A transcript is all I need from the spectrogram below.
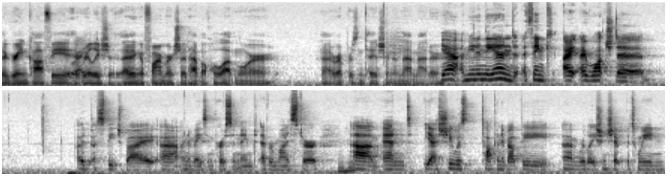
the green coffee, right. it really should. I think a farmer should have a whole lot more uh, representation in that matter. Yeah, I mean, in the end, I think I, I watched a a, a speech by uh, an amazing person named Eva Meister, mm-hmm. um, and yeah, she was talking about the um, relationship between,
